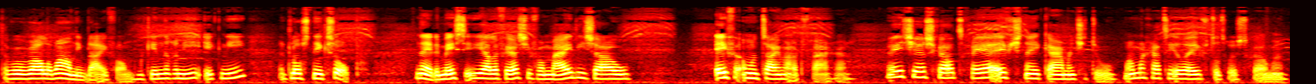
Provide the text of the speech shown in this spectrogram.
Daar worden we allemaal niet blij van. Mijn kinderen niet, ik niet. Het lost niks op. Nee, de meest ideale versie van mij die zou even om een time-out vragen. Weet je, schat, ga jij eventjes naar je kamertje toe. Mama gaat heel even tot rust komen.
